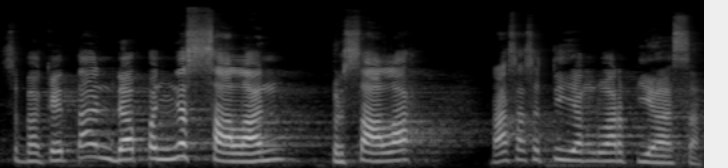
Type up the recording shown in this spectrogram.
sebagai tanda penyesalan, bersalah, rasa sedih yang luar biasa.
